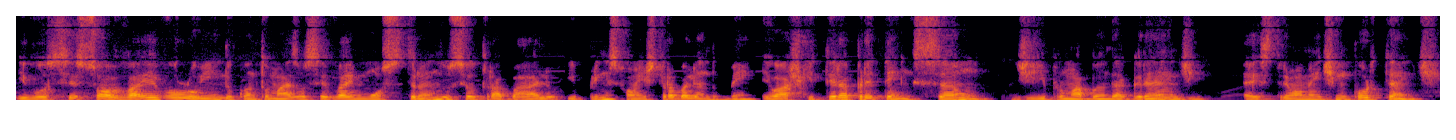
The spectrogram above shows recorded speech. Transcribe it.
e você só vai evoluindo quanto mais você vai mostrando o seu trabalho e principalmente trabalhando bem. Eu acho que ter a pretensão de ir para uma banda grande é extremamente importante.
